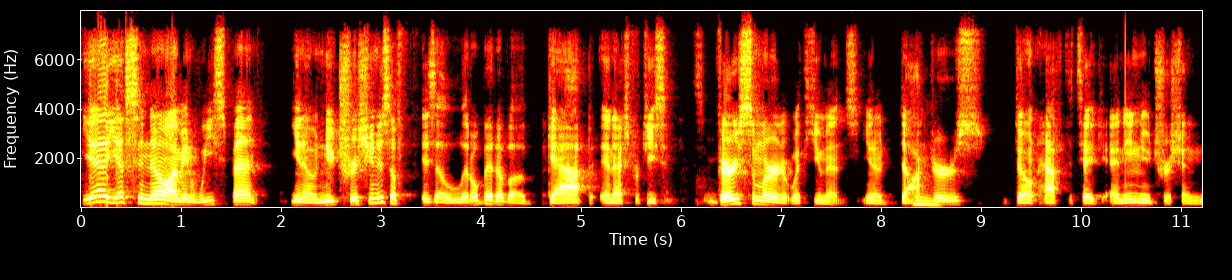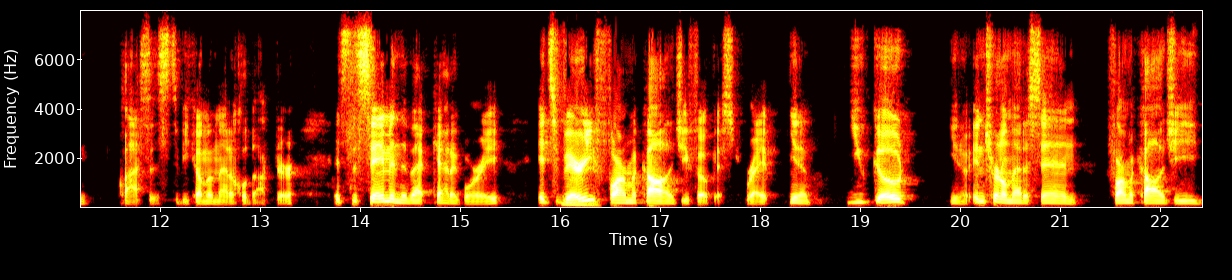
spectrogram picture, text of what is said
yeah yes and no i mean we spent you know nutrition is a is a little bit of a gap in expertise very similar with humans. You know, hmm. doctors mm. don't have to take any nutrition classes to become a medical doctor. It's the same in the vet category. It's very mm. pharmacology focused, right? You know, you go, you know, internal medicine, pharmacology,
